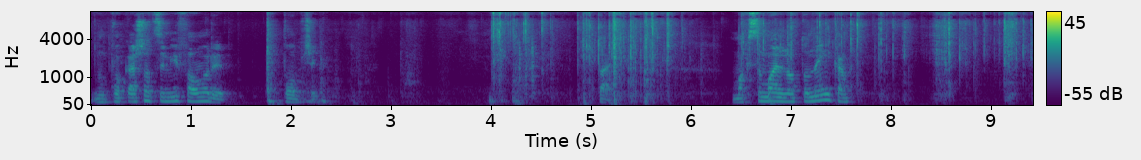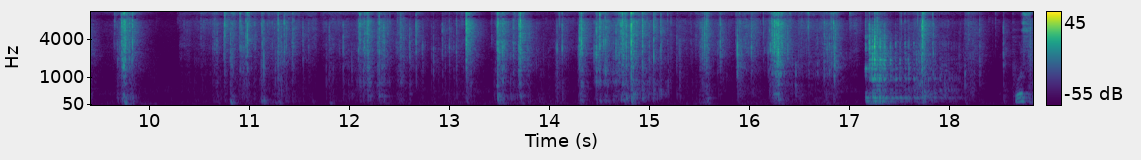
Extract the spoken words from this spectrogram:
Ну, поки що це мій фаворит. Топчик. Так. Максимально тоненька. Пусто.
